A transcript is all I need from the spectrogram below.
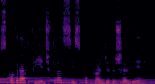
psicografia de Francisco Cândido Xavier.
